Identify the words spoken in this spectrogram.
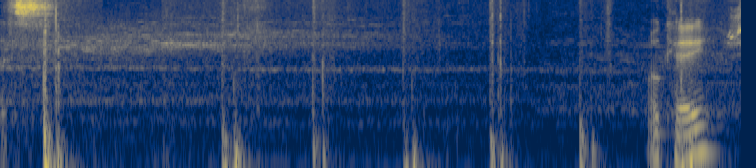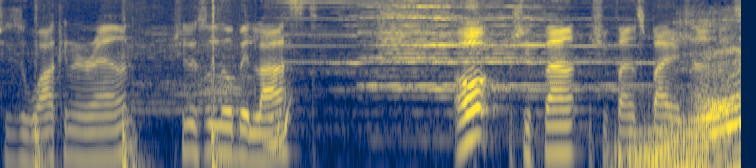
us. Okay, she's walking around. She looks a little bit lost. Oh, she found she found Spider Thomas.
